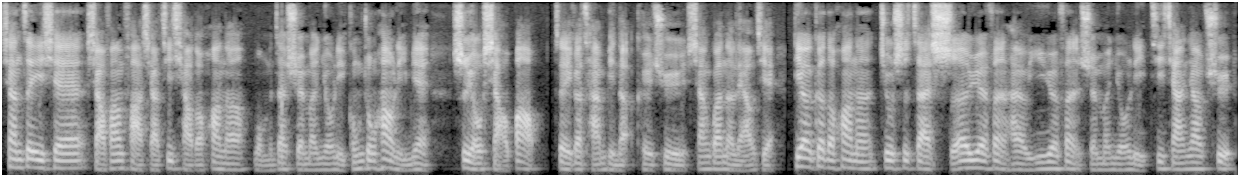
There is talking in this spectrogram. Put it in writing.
像这一些小方法、小技巧的话呢，我们在玄门有理公众号里面是有小报这一个产品的，可以去相关的了解。第二个的话呢，就是在十二月份还有一月份，玄门有礼即将要去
